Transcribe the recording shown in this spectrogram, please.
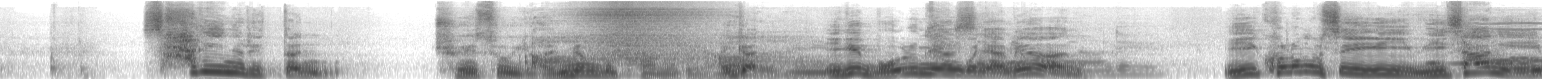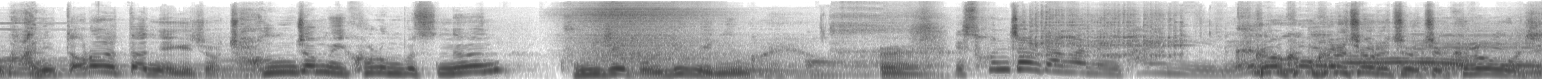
살인을 했던 죄수 10명도 포함돼요. 그러니까 이게 뭘 의미한 거냐면 네. 이 콜럼버스의 이 위상이 많이 떨어졌다는 얘기죠. 점점 이 콜럼버스는 궁지에 몰리고 있는 거예요. 네. 손절당하는 타이밍이네. 그, 그, 그렇죠, 그렇죠, 그렇죠. 그런 거지.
